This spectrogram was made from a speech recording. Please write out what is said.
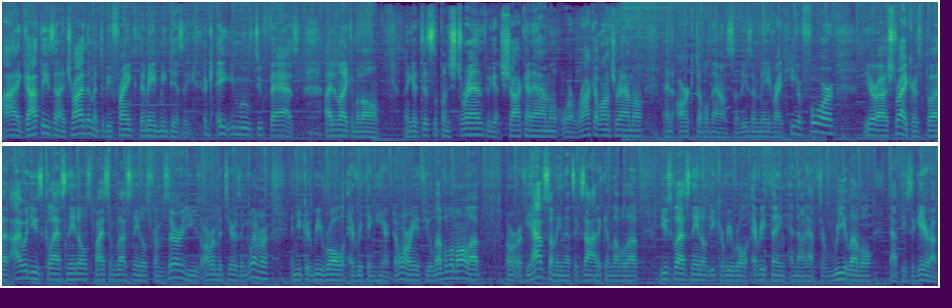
I got these and I tried them, and to be frank, they made me dizzy. okay, you move too fast. I didn't like them at all. I got discipline strength, we got shotgun ammo or rocket launcher ammo, and arc double down. So these are made right here for your uh, strikers, but I would use glass needles, buy some glass needles from Xur, use armor materials and glimmer, and you could re-roll everything here. Don't worry, if you level them all up, or if you have something that's exotic and leveled up, use glass needles, you can re-roll everything and not have to re-level that piece of gear up.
